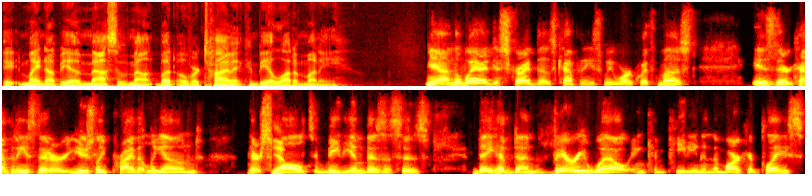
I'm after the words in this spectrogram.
It might not be a massive amount, but over time it can be a lot of money. Yeah, and the way I describe those companies we work with most is they're companies that are usually privately owned. They're small to medium businesses. They have done very well in competing in the marketplace,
